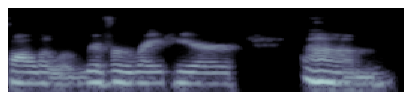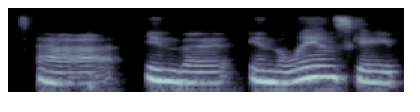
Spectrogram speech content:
follow a river right here um, uh, in, the, in the landscape.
